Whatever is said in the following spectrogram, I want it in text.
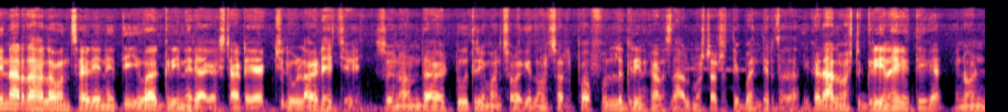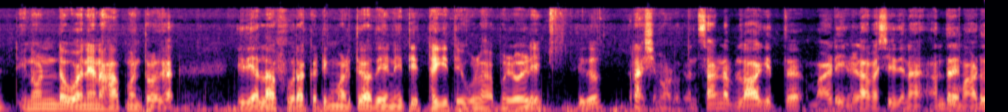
ಇನ್ನು ಅರ್ಧ ಹೊಲ ಒಂದು ಸೈಡ್ ಏನೈತಿ, ಇವಾಗ ಗ್ರೀನರಿ ಆಗಕ್ಕೆ ಸ್ಟಾರ್ಟ್ ಆಗಿ ಆ್ಯಕ್ಚುಲಿ ಉಳ್ಳಾಗಡ್ಡಿ ಹೆಚ್ಚಿವಿ. ಸೊ ಇನ್ನೊಂದು ಟೂ ತ್ರೀ ಮಂತ್ಸ್ ಒಳಗೆ ಇದೊಂದು ಸ್ವಲ್ಪ ಫುಲ್ ಗ್ರೀನ್ ಕಾಣಿಸ್ತದೆ ಆಲ್ಮೋಸ್ಟ್ ಅಷ್ಟೊತ್ತಿಗೆ ಬಂದಿರ್ತದೆ. ಈ ಕಡೆ ಆಲ್ಮೋಸ್ಟ್ ಗ್ರೀನ್ ಆಗೈತಿ ಈಗ. ಇನ್ನೊಂದು ಇನ್ನೊಂದು ಒನ್ ಆ್ಯಂಡ್ ಹಾಫ್ ಮಂತ್ ಒಳಗೆ ಇದೆಲ್ಲ ಪೂರ ಕಟಿಂಗ್ ಮಾಡ್ತೀವಿ ಅದೇನೈತಿ ತೆಗಿತೀವಿ ಉಳ್ಳ ಬೆಳ್ಳುಳ್ಳಿ. ಇದು ರಾಶಿ ಮಾಡೋದು. ಒಂದು ಸಣ್ಣ ಬ್ಲಾಗ್ ಇತ್ತು, ಮಾಡಿ ಇಳ ಮಸಿ ದಿನ. ಅಂದ್ರೆ ಮಾಡೋ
